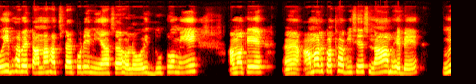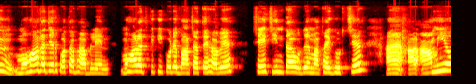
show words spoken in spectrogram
ওইভাবে টানা হাতড়া করে নিয়ে আসা হলো। ওই দুটো মেয়ে আমাকে আমার কথা বিশেষ না ভেবে হুম মহারাজের কথা ভাবলেন মহারাজকে কি করে বাঁচাতে হবে? সেই চিন্তা ওদের মাথায় ঘুরছে। হ্যাঁ, আর আমিও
